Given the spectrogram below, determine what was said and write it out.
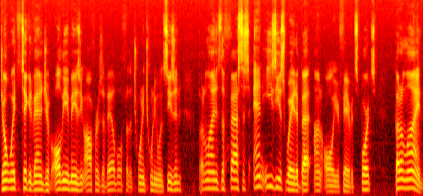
Don't wait to take advantage of all the amazing offers available for the 2021 season. BetOnline is the fastest and easiest way to bet on all your favorite sports. BetOnline,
